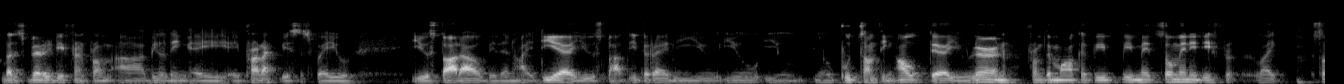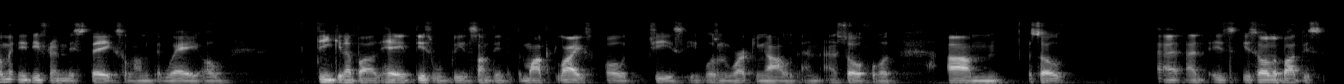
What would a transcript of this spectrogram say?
But it's very different from uh, building a, a product business where you you start out with an idea you start iterating you you you you know put something out there you learn from the market. We we made so many different like so many different mistakes along the way of thinking about hey this would be something that the market likes. Oh geez it wasn't working out and and so forth. Um so and, and it's it's all about this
